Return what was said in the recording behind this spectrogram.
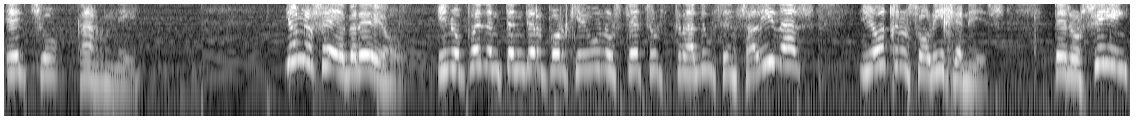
hecho carne. Yo no sé hebreo y no puedo entender por qué unos textos traducen salidas y otros orígenes, pero sí,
